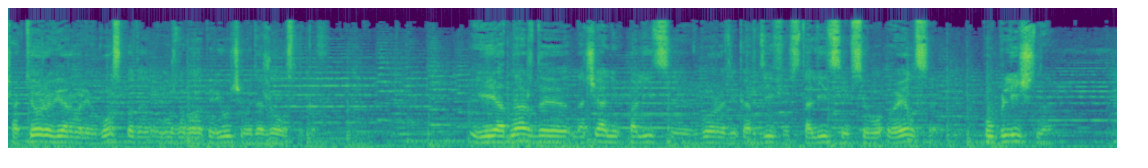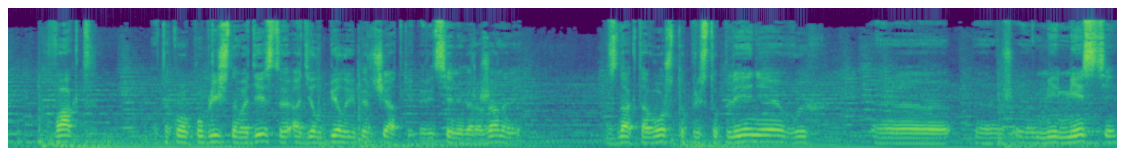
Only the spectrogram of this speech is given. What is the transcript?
шахтеры веровали в Господа, и нужно было переучивать даже осликов. И однажды начальник полиции в городе Кардифе, в столице всего Уэльса, публично, в акт такого публичного действия одел белые перчатки перед всеми горожанами в знак того, что преступление в их Э, месте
